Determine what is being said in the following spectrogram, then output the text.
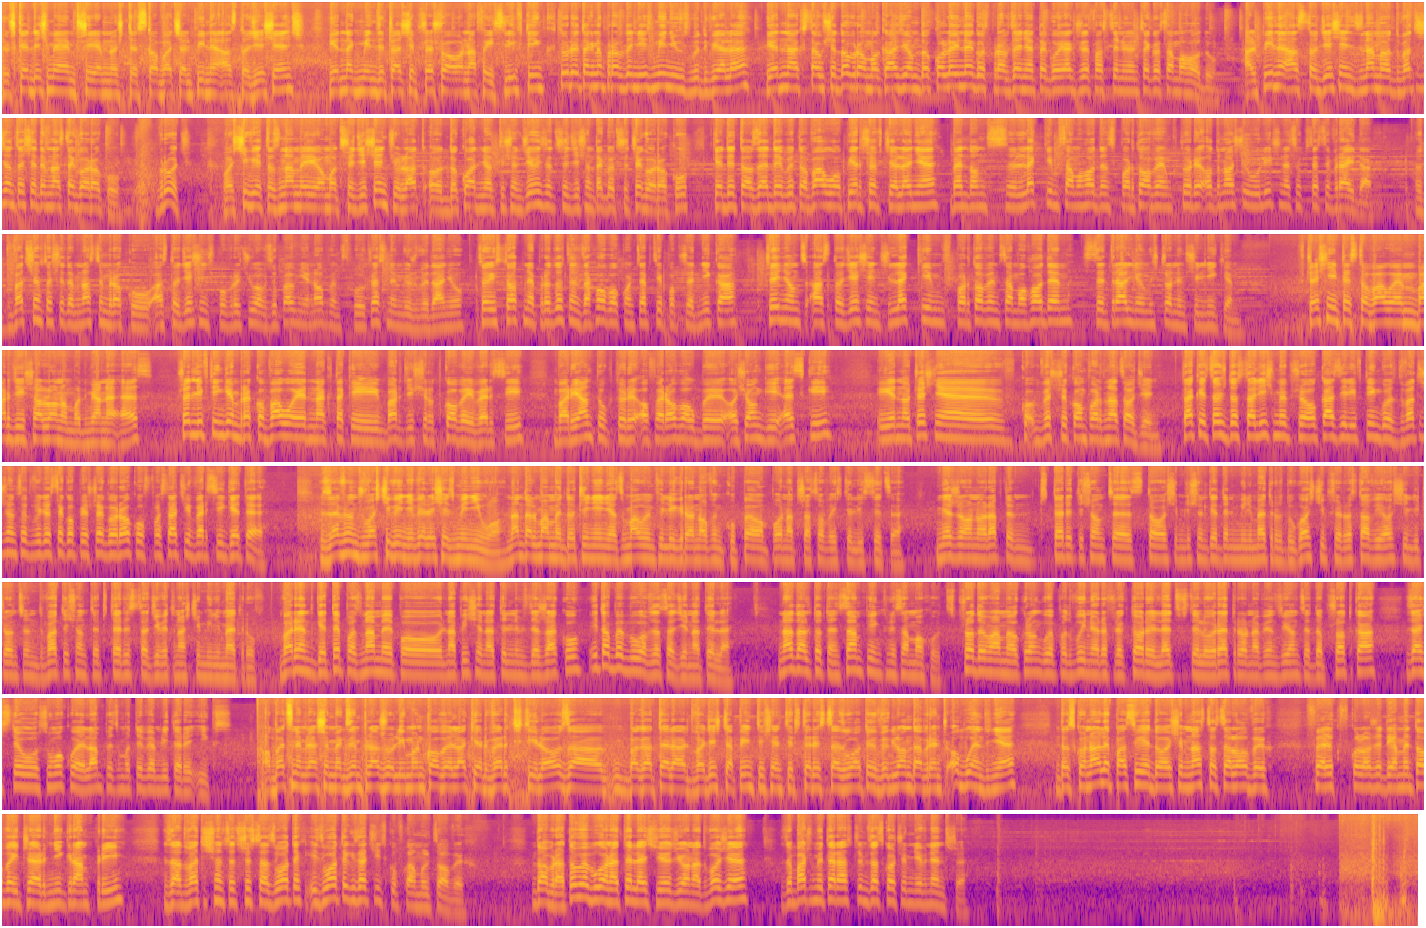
Już kiedyś miałem przyjemność testować Alpinę A110, jednak w międzyczasie przeszła ona facelifting, który tak naprawdę nie zmienił zbyt wiele, jednak stał się dobrą okazją do kolejnego sprawdzenia tego jakże fascynującego samochodu. Alpinę A110 znamy od 2017 roku. Wróć! Właściwie to znamy ją od 60 lat, o, dokładnie od 1963 roku, kiedy to zadebiutowało pierwsze wcielenie, będąc lekkim samochodem sportowym, który odnosił liczne sukcesy w rajdach. W 2017 roku A110 powróciło w zupełnie nowym, współczesnym już wydaniu. Co istotne, producent zachował koncepcję poprzednika, czyniąc A110 lekkim, sportowym samochodem z centralnie umieszczonym silnikiem. Wcześniej testowałem bardziej szaloną odmianę S. Przed liftingiem brakowało jednak takiej bardziej środkowej wersji, wariantu, który oferowałby osiągi eski i jednocześnie wyższy komfort na co dzień. Takie coś dostaliśmy przy okazji liftingu z 2021 roku w postaci wersji GT. Z zewnątrz właściwie niewiele się zmieniło. Nadal mamy do czynienia z małym filigranowym o ponadczasowej stylistyce. Mierzy ono raptem 4181 mm długości przy rozstawie osi liczącym 2419 mm. Wariant GT poznamy po napisie na tylnym zderzaku i to by było w zasadzie na tyle. Nadal to ten sam piękny samochód. Z przodu mamy okrągłe podwójne reflektory LED w stylu retro nawiązujące do przodka, zaś z tyłu smukłe lampy z motywem litery X. Obecny w naszym egzemplarzu limonkowy lakier Vertilo za bagatela 25 400 zł wygląda wręcz obłędnie. Doskonale pasuje do 18-calowych felg w kolorze diamentowej czerni Grand Prix za 2300 zł i złotych zacisków hamulcowych. Dobra, to by było na tyle, jeśli chodzi o nadwozie. Zobaczmy teraz, czym zaskoczy mnie wnętrze.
